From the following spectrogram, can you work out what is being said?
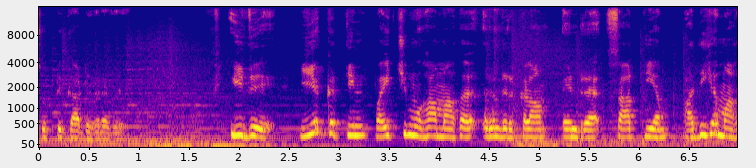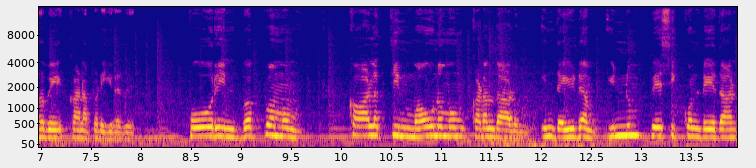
சுட்டிக்காட்டுகிறது. இது இயக்கத்தின் பயிற்சி முகாமாக இருந்திருக்கலாம் என்ற சாத்தியம் அதிகமாகவே காணப்படுகிறது. போரின் வெப்பமும் காலத்தின் மௌனமும் கடந்தாலும் இந்த இடம் இன்னும் பேசிக்கொண்டேதான்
